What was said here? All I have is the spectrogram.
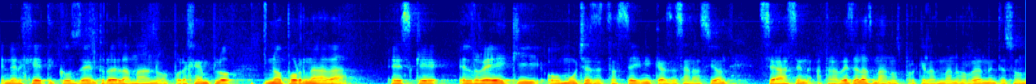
energéticos dentro de la mano. Por ejemplo, no por nada es que el reiki o muchas de estas técnicas de sanación se hacen a través de las manos, porque las manos realmente son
